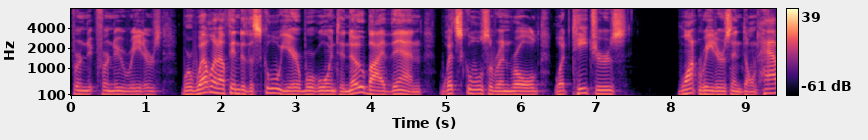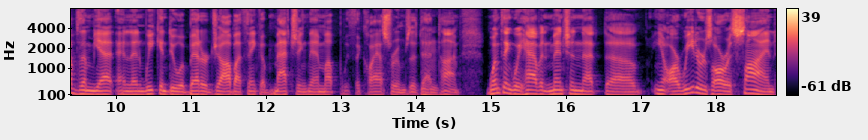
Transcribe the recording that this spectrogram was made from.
for new, for new readers, we're well enough into the school year. We're going to know by then what schools are enrolled, what teachers want readers and don't have them yet, and then we can do a better job, I think, of matching them up with the classrooms at that time. One thing we haven't mentioned that uh, you know our readers are assigned,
